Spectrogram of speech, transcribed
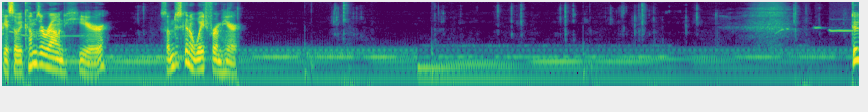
Okay, so he comes around here. So I'm just gonna wait for him here. Do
